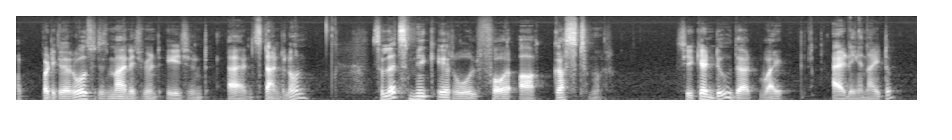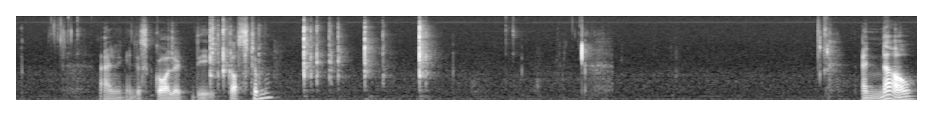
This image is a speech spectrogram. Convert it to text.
a particular roles, which is management, agent and standalone. So let's make a role for our customer. So you can do that by adding an item and you can just call it the customer And now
